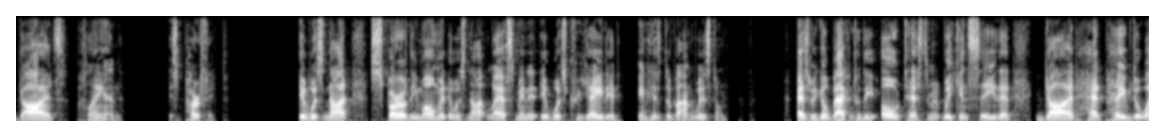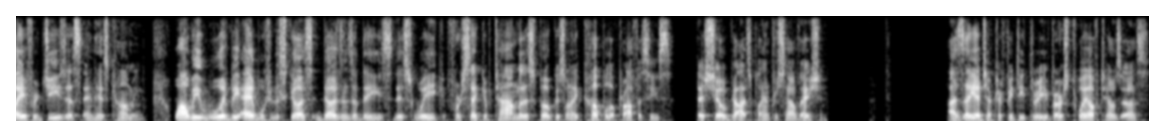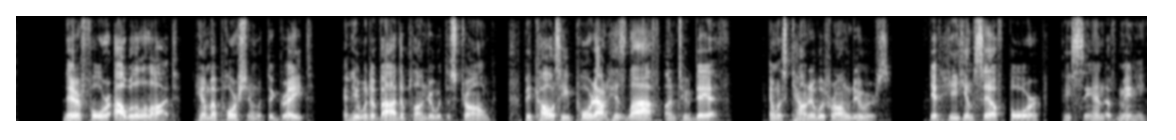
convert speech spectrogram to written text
God's plan is perfect. It was not spur of the moment, it was not last minute, it was created in His divine wisdom. As we go back into the Old Testament, we can see that God had paved a way for Jesus and his coming. While we would be able to discuss dozens of these this week, for sake of time, let us focus on a couple of prophecies that show God's plan for salvation. Isaiah chapter 53, verse 12 tells us, Therefore I will allot him a portion with the great, and he will divide the plunder with the strong, because he poured out his life unto death and was counted with wrongdoers. Yet he himself bore the sin of many,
